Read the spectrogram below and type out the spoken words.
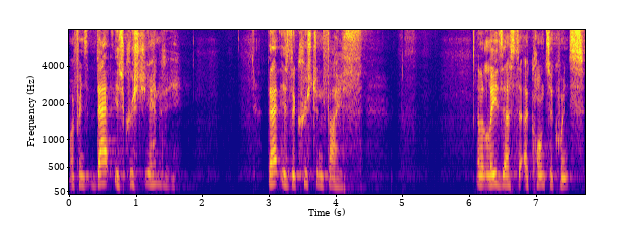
My friends, that is Christianity. That is the Christian faith. And it leads us to a consequence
